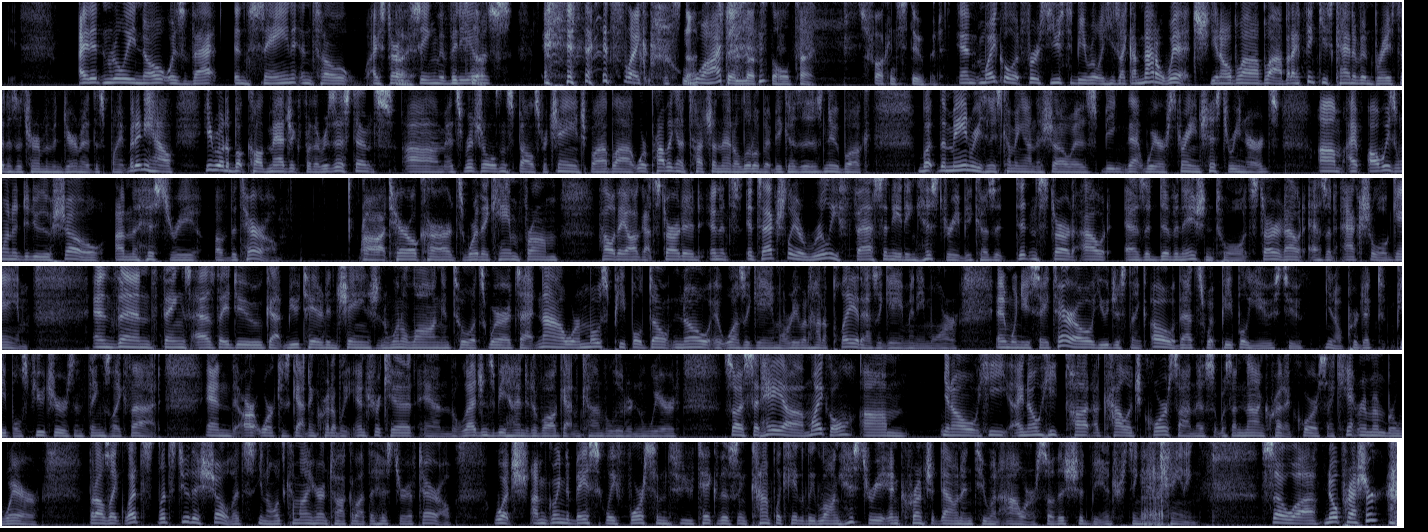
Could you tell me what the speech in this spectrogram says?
I didn't really know it was that insane until I started Oh, yeah. seeing the It's videos. nuts. It's, like It's nuts. what? It's been nuts the whole time. It's fucking stupid. and Michael at first used to be really he's like I'm not a witch, you know, blah blah blah, but I think he's kind of embraced it as a term of endearment at this point. But anyhow, he wrote a book called Magic for the Resistance. Um, it's rituals and spells for change, blah blah. We're probably going to touch on that a little bit because of his new book. But the main reason he's coming on the show is being that we're strange history nerds. Um, I've always wanted to do a show on the history of the tarot uh, tarot cards, where they came from, how they all got started, and it's it's actually a really fascinating history because it didn't start out as a divination tool. It started out as an actual game. And then things, as they do, got mutated and changed and went along until it's where it's at now, where most people don't know it was a game or even how to play it as a game anymore. And when you say tarot, you just think, oh, that's what people use to, you know, predict people's futures and things like that. And the artwork has gotten incredibly intricate, and the legends behind it have all gotten convoluted and weird. So I said, hey, uh, Michael, um, you know, he I know he taught a college course on this. It was a non-credit course. I can't remember where, but I was like, let's let's do this show. Let's you know, let's come on here and talk about the history of tarot. Which I'm going to basically force him to take this and complicatedly long history and crunch it down into an hour. So this should be interesting and entertaining. So uh, no pressure.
